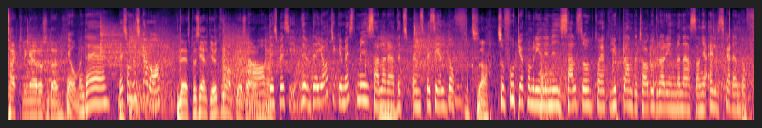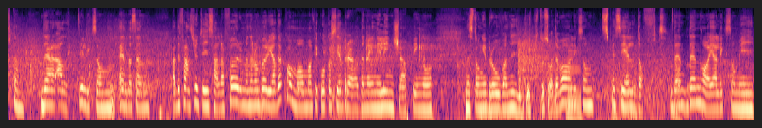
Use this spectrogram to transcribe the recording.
tacklingar och sånt där. Jo, men det, det är som det ska vara. Det är speciellt ljud för hockey. Så. Ja, det, är speci- det, det jag tycker mest med ishallar är att det är en speciell doft. Ja. Så fort jag kommer in i en ishall så tar jag ett djupt andetag och drar in med näsan. Jag älskar den doften. Det har alltid liksom, ända sedan, ja det fanns ju inte ishallar förr, men när de började komma och man fick åka och se bröderna inne i Linköping och när Stångebro var nybyggt och så. Det var liksom speciell doft. Den, den har jag liksom i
